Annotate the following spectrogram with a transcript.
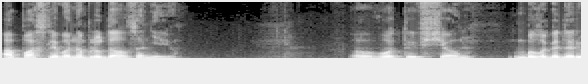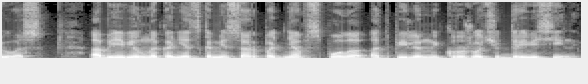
опасливо наблюдал за нею. «Вот и все. Благодарю вас», – объявил, наконец, комиссар, подняв с пола отпиленный кружочек древесины.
